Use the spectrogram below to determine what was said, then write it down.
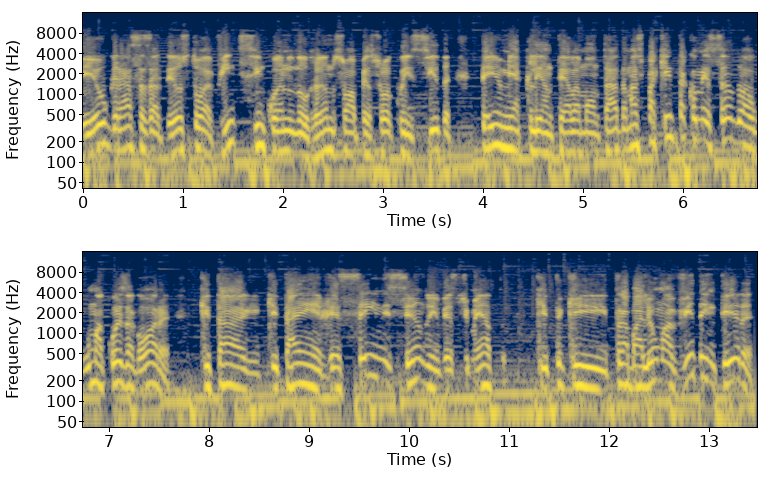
Eu, graças a Deus, estou há 25 anos no ramo, sou uma pessoa conhecida, tenho minha clientela montada, mas para quem está começando alguma coisa agora, que está que tá em, recém iniciando o investimento, que, que trabalhou uma vida inteira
